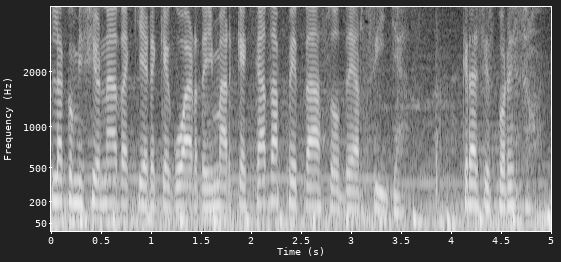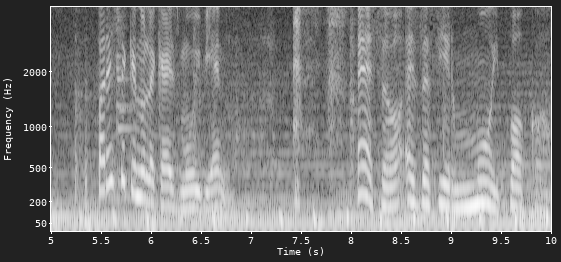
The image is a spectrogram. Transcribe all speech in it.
La comisionada quiere que guarde y marque cada pedazo de arcilla. Gracias por eso. Parece que no le caes muy bien. Eso es decir muy poco.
